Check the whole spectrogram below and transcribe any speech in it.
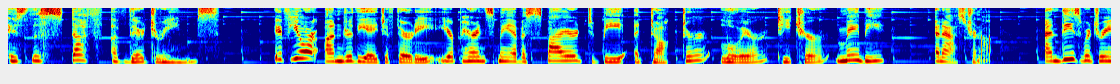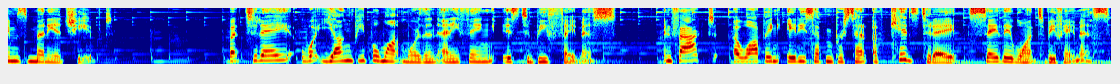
is the stuff of their dreams. If you are under the age of 30, your parents may have aspired to be a doctor, lawyer, teacher, maybe an astronaut. And these were dreams many achieved. But today, what young people want more than anything is to be famous. In fact, a whopping 87% of kids today say they want to be famous.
